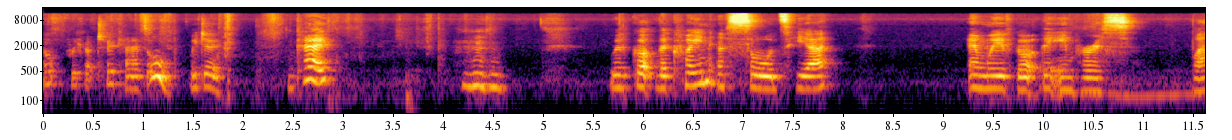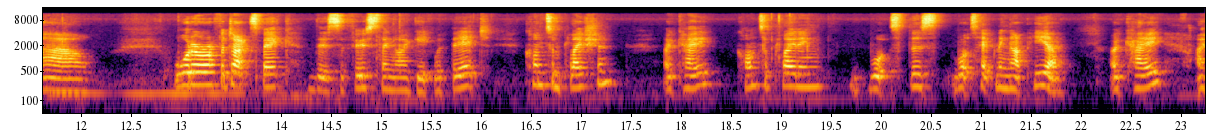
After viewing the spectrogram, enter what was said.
Oh, we got two cards. Oh, we do. Okay. we've got the Queen of Swords here. And we've got the Empress. Wow. Water off a duck's back. That's the first thing I get with that. Contemplation. Okay contemplating what's this what's happening up here okay i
